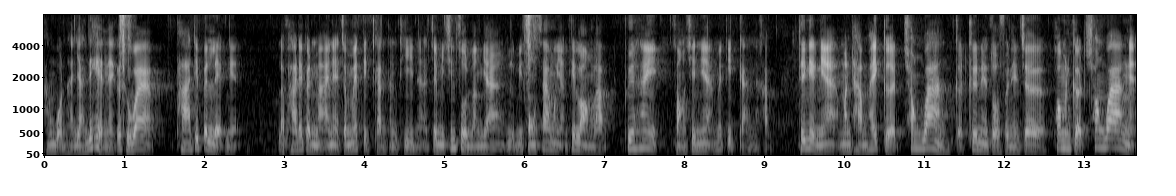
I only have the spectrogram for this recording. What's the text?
ทั้งบนฮะอย่างที่เห็นเนี่ยก็คือว่าพาร์ทที่เป็นเหล็กเนี่ย และพาที่เป็นไม้เนี่ยจะไม่ติดกันทันทีนะจะมีชิ้นส่วนบางอย่าง หรือมีโครงสร้างบางอย่างที่รองรับ เพื่อให้ 2 ชิ้นนี้ไม่ติดกันนะครับเทคนิคนี้มันทำให้เกิดช่องว่างเกิดขึ้นในตัวเฟอร์นิเจอร์พอมันเกิดช่องว่างเนี่ย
